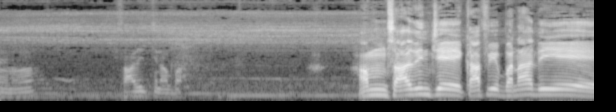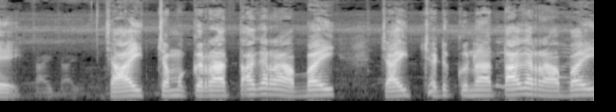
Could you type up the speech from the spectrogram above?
నేను. సాధించిన అబ్బా. హమ్ సాధించే కాఫీ బనా దియే చాయ్ చముక్కురా తాగరా అబ్బాయి చాయ్ చటుక్కున తాగరా అబ్బాయి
